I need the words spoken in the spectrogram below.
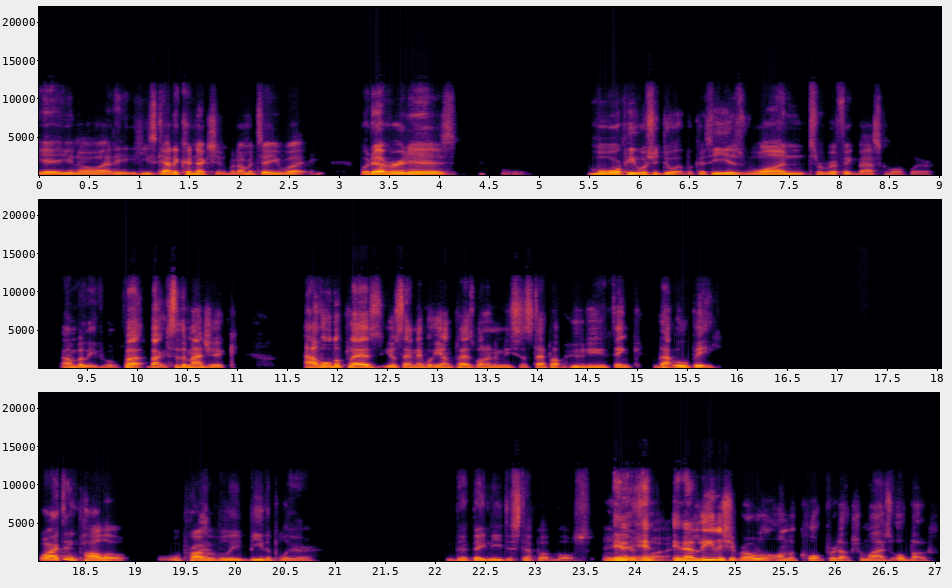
Yeah, you know what? He, he's got a connection, but I'm gonna tell you what, whatever it is, more people should do it because he is one terrific basketball player. Unbelievable. But back to the Magic. Out of all the players, you're saying they've got young players, one of them needs to step up. Who do you think that will be? Well, I think Paolo will probably be the player that they need to step up most. And In, here's in, why. in a leadership role or on the court production wise, or both?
